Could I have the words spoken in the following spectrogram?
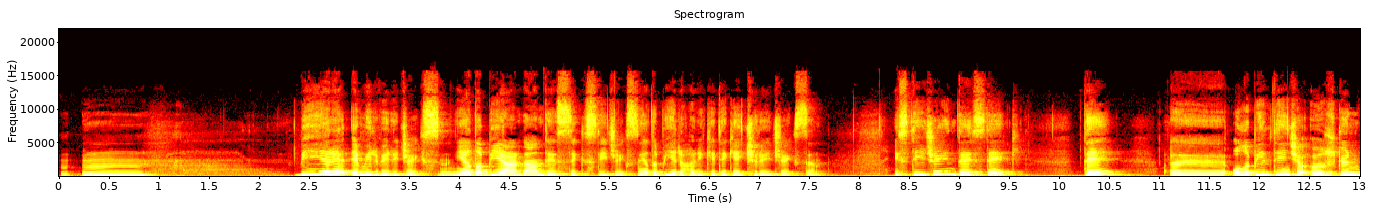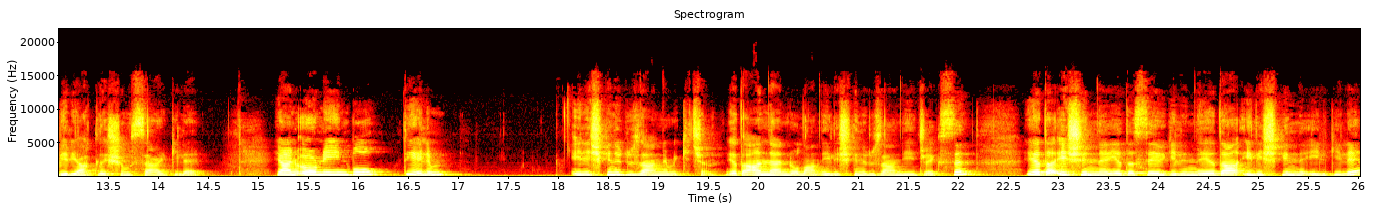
Hmm, bir yere emir vereceksin ya da bir yerden destek isteyeceksin ya da bir yere harekete geçireceksin. İsteyeceğin destek de e, olabildiğince özgün bir yaklaşım sergile. Yani örneğin bu diyelim ilişkini düzenlemek için ya da annenle olan ilişkini düzenleyeceksin ya da eşinle ya da sevgilinle ya da ilişkinle ilgili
